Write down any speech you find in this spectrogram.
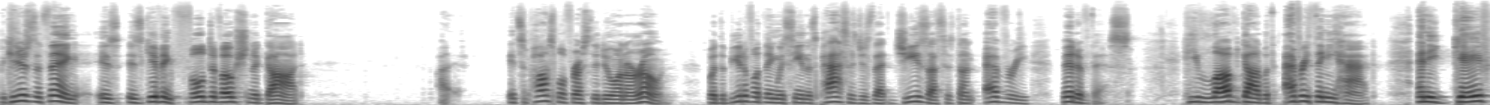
Because here's the thing is, is giving full devotion to God. It's impossible for us to do on our own. But the beautiful thing we see in this passage is that Jesus has done every bit of this. He loved God with everything he had, and he gave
